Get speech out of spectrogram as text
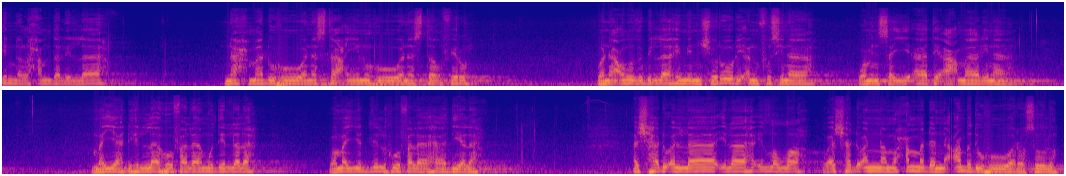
إن الحمد لله نحمده ونستعينه ونستغفره ونعوذ بالله من شرور أنفسنا ومن سيئات أعمالنا من يهده الله فلا مضل له ومن يضلله فلا هادي له أشهد أن لا إله إلا الله وأشهد أن محمدا عبده ورسوله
